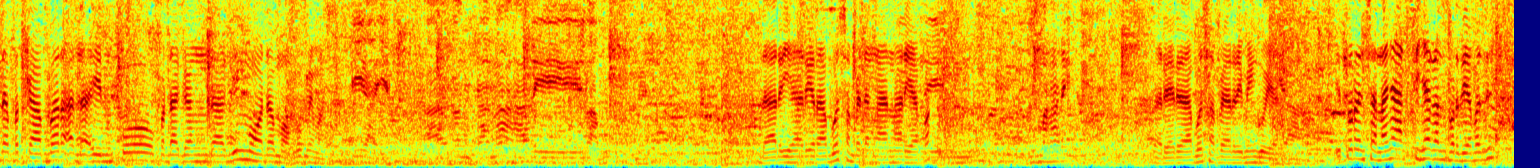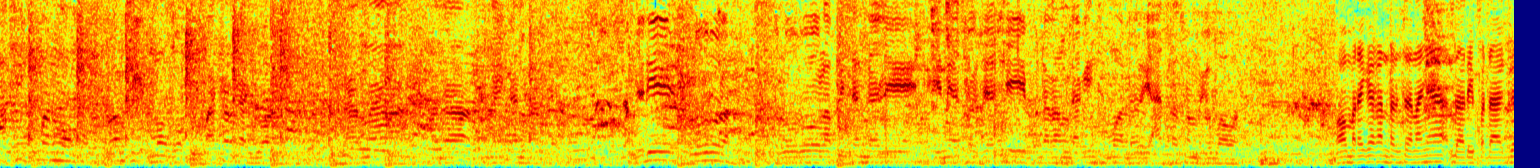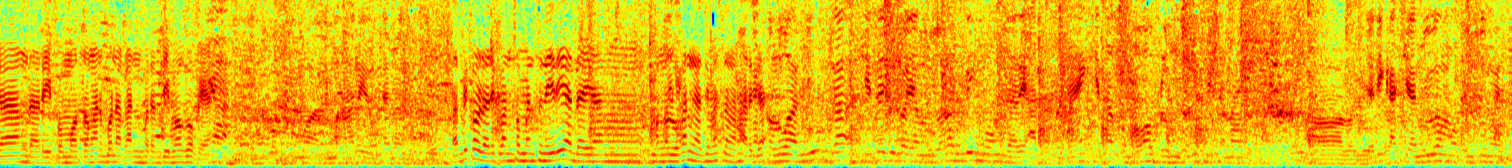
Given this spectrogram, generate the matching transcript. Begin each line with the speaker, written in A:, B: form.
A: dapat kabar ada info pedagang daging mau ada mogok nih mas.
B: Iya iya. Ah, rencana hari Rabu besok.
A: Dari hari Rabu sampai dengan hari apa?
B: Hari Minggu. lima hari.
A: Dari hari Rabu sampai hari Minggu ya.
B: Ya.
A: Itu rencananya aksinya kan seperti apa sih?
B: Aksi cuma mogok doang sih, mogok di pasar nggak jual karena ada kenaikan harga. Jadi seluruh lah, seluruh lapisan dari ini asosiasi pedagang daging semua dari atas sampai ke bawah.
A: Oh mereka kan rencananya dari pedagang, dari pemotongan pun akan berhenti mogok ya.
B: Ya, mogok semua lima hari rencana.
A: Tapi kalau dari konsumen sendiri ada yang mengeluhkan nggak sih mas dengan harga?
B: Ada keluhan juga, kita juga yang jualan bingung dari atas naik kita ke bawah belum tentu bisa naik.
A: Oh begitu.
B: Jadi kasihan juga mau konsumen.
